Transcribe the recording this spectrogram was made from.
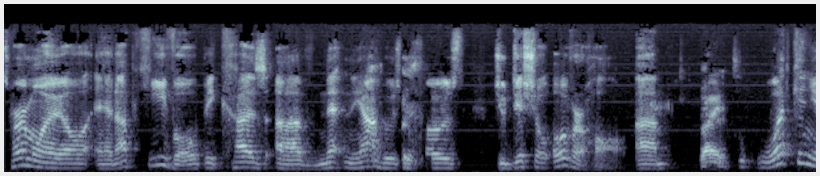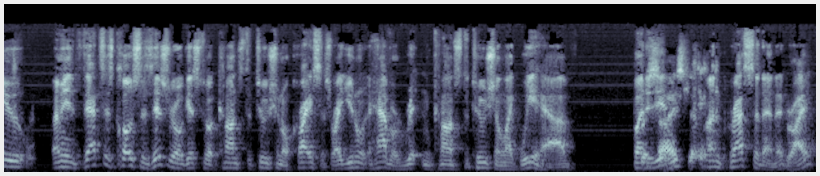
turmoil and upheaval because of Netanyahu's proposed judicial overhaul. Um, right. what can you? I mean, that's as close as Israel gets to a constitutional crisis, right? You don't have a written constitution like we have, but it is unprecedented, right?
